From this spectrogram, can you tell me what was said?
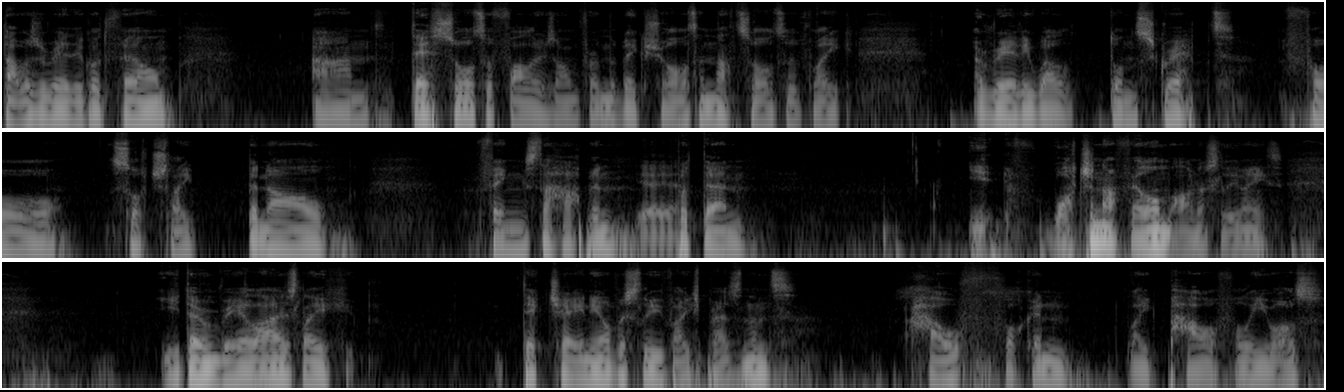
that was a really good film. And this sort of follows on from The Big Short, and that sort of like a really well done script for such like banal things to happen. Yeah, yeah. But then, y watching that film, honestly, mate, you don't realize like Dick Cheney, obviously vice president, how fucking like powerful he was.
